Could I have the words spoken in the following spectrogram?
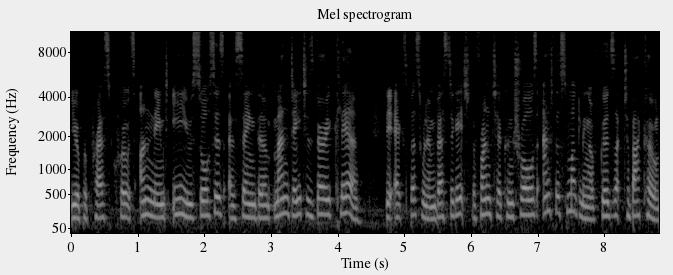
Europa Press quotes unnamed EU sources as saying the mandate is very clear. The experts will investigate the frontier controls and the smuggling of goods like tobacco.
